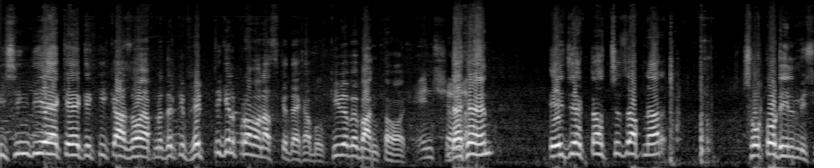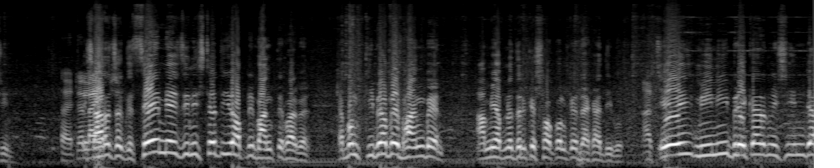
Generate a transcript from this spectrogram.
মেশিন দিয়ে একে একে কি কাজ হয় আপনাদেরকে প্র্যাকটিক্যাল প্রমাণ আজকে দেখাবো কীভাবে ভাঙতে হয়। দেখেন এই যে একটা হচ্ছে যে আপনার ছোট ডিল মেশিন সেম এই জিনিসটা দিয়েও আপনি ভাঙতে পারবেন। এবং কীভাবে ভাঙবেন আমি আপনাদেরকে সকলকে দেখা দিব। আচ্ছা। এই মিনি ব্রেকার মেশিনটা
